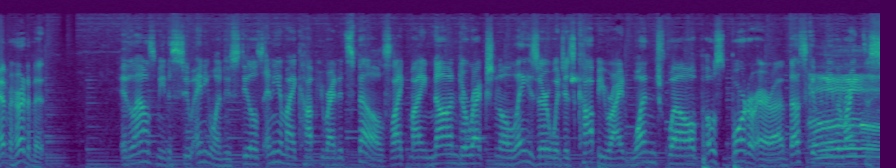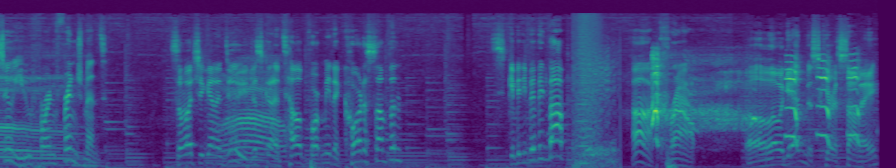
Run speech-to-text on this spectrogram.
Never heard of it. It allows me to sue anyone who steals any of my copyrighted spells, like my non-directional laser, which is copyright 112 post-border era, thus giving me the right to sue you for infringement. So what you gonna do? You just gonna teleport me to court or something? Skibbity bibbity bop! Ah, crap. Well, hello again, Miss Kirisame.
